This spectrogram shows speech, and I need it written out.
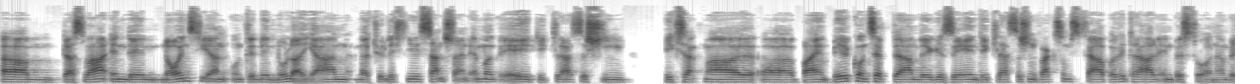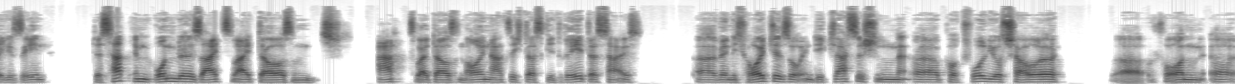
Ähm, das war in den 90ern und in den Nullerjahren natürlich viel Sunshine M&A, die klassischen, ich sag mal, äh, Buy-and-Build-Konzepte haben wir gesehen, die klassischen Wachstumskapitalinvestoren haben wir gesehen. Das hat im Grunde seit 2008, 2009 hat sich das gedreht. Das heißt, äh, wenn ich heute so in die klassischen äh, Portfolios schaue, äh, von äh,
